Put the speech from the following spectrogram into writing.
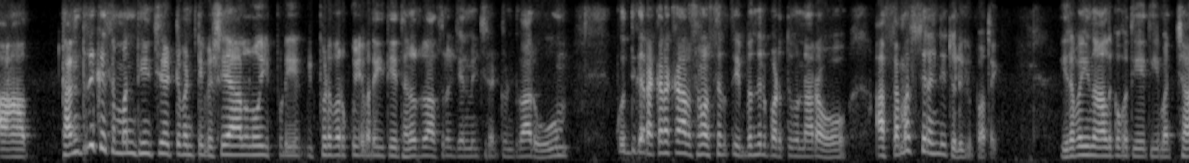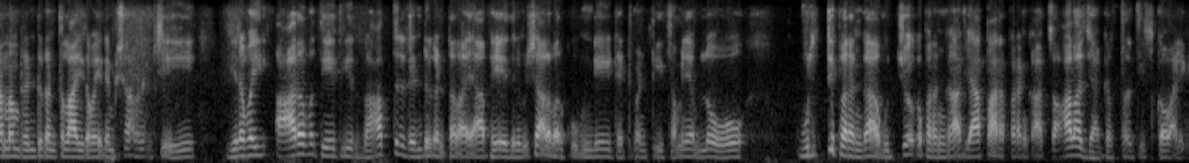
ఆ తండ్రికి సంబంధించినటువంటి విషయాలలో ఇప్పుడు ఇప్పటి వరకు ఎవరైతే ధనుర్రాశిలో జన్మించినటువంటి వారు కొద్దిగా రకరకాల సమస్యలతో ఇబ్బందులు పడుతూ ఉన్నారో ఆ సమస్యలన్నీ తొలగిపోతాయి. ఇరవై నాలుగవ తేదీ మధ్యాహ్నం రెండు గంటల ఇరవై నిమిషాల నుంచి ఇరవై ఆరవ తేదీ రాత్రి రెండు గంటల యాభై ఐదు నిమిషాల వరకు ఉండేటటువంటి సమయంలో వృత్తిపరంగా ఉద్యోగపరంగా వ్యాపారపరంగా చాలా జాగ్రత్తలు తీసుకోవాలి.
